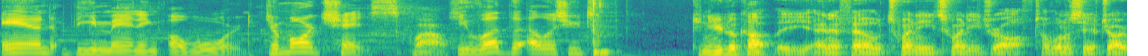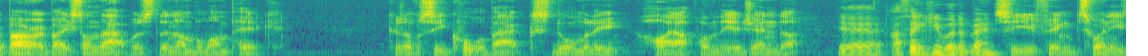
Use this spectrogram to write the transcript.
and the Manning Award. Ja'Marr Chase. Wow. He led the LSU t- Can you look up the NFL 2020 draft? I want to see if Joe Burrow, based on that, was the number one pick. Because obviously quarterbacks normally high up on the agenda. Yeah, I think he would have been. So you think 20?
